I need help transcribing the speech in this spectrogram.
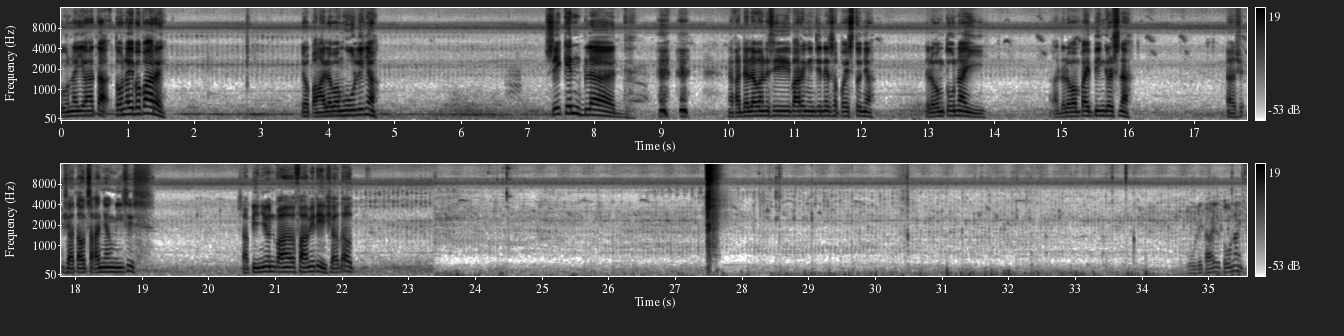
Tunay yata. Tunay ba pare? Yo, pangalawang huli niya. Second blood. Nakadalawa na si paring engineer sa pwesto niya. Dalawang tunay. Ah, dalawang five fingers na. Uh, shout out sa kanyang misis. Sa Pinion pa family, shout out. Huli tayo, tunay.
